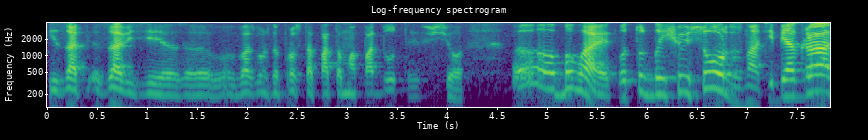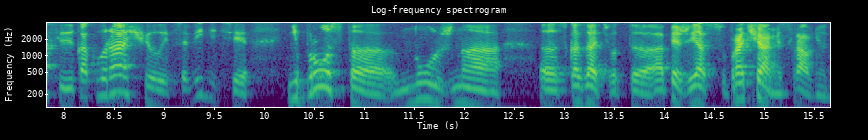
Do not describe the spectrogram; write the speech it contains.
и завязи, э, возможно, просто потом опадут и все. Э, бывает. Вот тут бы еще и сорт знать, и биографию, и как выращивается. Видите, не просто нужно э, сказать, вот опять же, я с врачами сравниваю.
